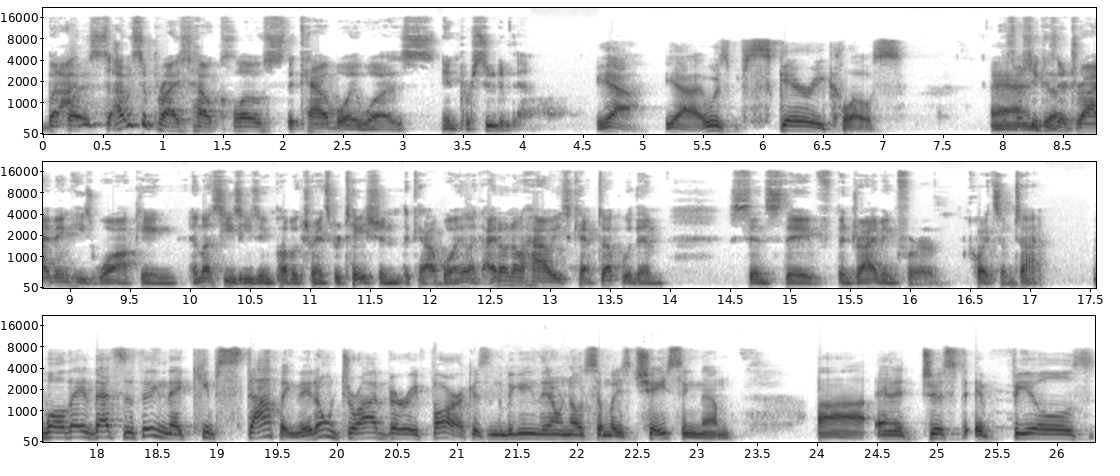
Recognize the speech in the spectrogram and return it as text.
but, I was I was surprised how close the cowboy was in pursuit of them. Yeah, yeah, it was scary close. And, Especially because uh, they're driving, he's walking. Unless he's using public transportation, the cowboy. Like I don't know how he's kept up with him since they've been driving for quite some time. well, they that's the thing. They keep stopping. They don't drive very far because in the beginning they don't know somebody's chasing them, uh, and it just it feels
